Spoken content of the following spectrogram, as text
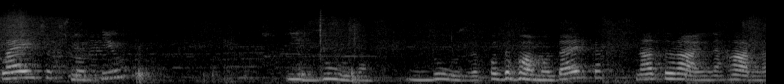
клеєчок, шнурків. І дуже, дуже ходова моделька, натуральна, гарна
